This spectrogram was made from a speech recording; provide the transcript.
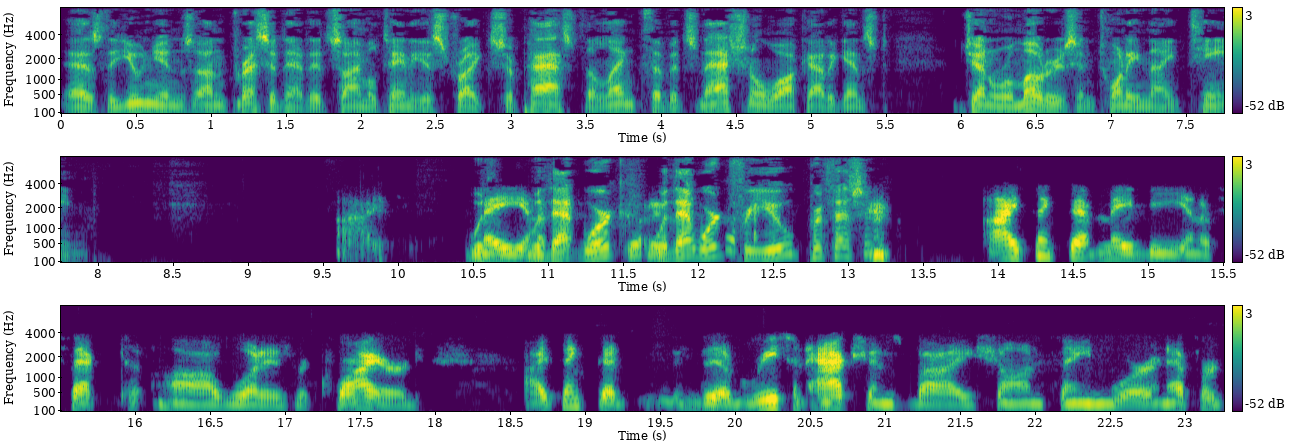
as the union's unprecedented simultaneous strike surpassed the length of its national walkout against General Motors in 2019. Would, would that work? Would that work for you, Professor? I think that may be, in effect, uh, what is required. I think that the recent actions by Shawn Fain were an effort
